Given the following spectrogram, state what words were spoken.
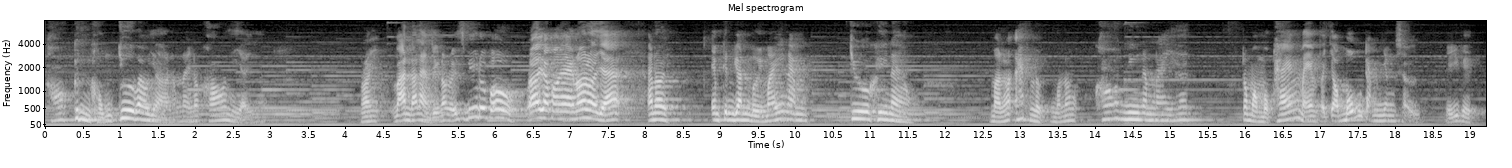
khó kinh khủng. Chưa bao giờ năm nay nó khó như vậy rồi và anh đã làm chuyện đó rồi. It's beautiful. Rồi gặp họ hàng nói là dạ. Anh ơi em kinh doanh mười mấy năm chưa khi nào mà nó áp lực mà nó khó như năm nay hết. Trong vòng một tháng mà em phải cho 400 nhân sự nghỉ việc.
